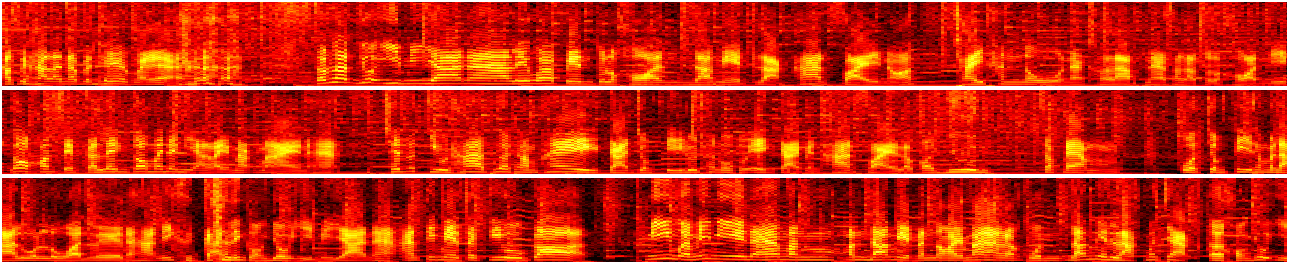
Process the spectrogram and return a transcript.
คาซึฮะแล้วนะเป็นเทพไหมอะสำหรับโยอิมิยะนะฮะเรียกว่าเป็นตัวละครดาเมจหลักธาตุไฟเนาะใช้ธนูนะครับนะสำหรับตัวละครนี้ก็คอนเซปต์การเล่นก็ไม่ได้มีอะไรมากมายนะฮะใช้สกิลธาตุเพื่อทำให้การโจมตีด้วยธนูตัวเองกลายเป็นธาตุไฟ แล้วก็ยืนสแปม กดโจมตีธรรมดาล้วนๆเลยนะฮะนี่คือการเล่นของโยอิมิยานะฮะอันติเมตสกิลก็มีเหมือนไม่มีนะฮะมันมันดาเมจมันน้อยมากอะคุณดาเมจหลักมาจากเออของโยอิ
